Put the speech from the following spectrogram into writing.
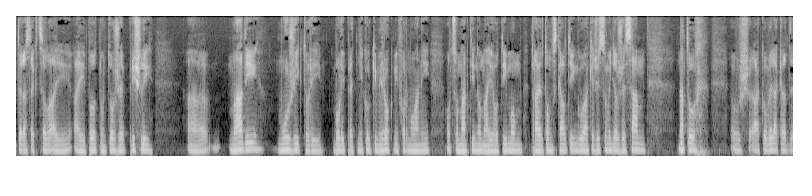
teraz tak chcel aj, aj podotknúť to, že prišli mladí muži, ktorí boli pred niekoľkými rokmi formovaní otcom Martinom a jeho tímom práve v tom scoutingu a keďže som videl, že sám na to už ako veľakrát e,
